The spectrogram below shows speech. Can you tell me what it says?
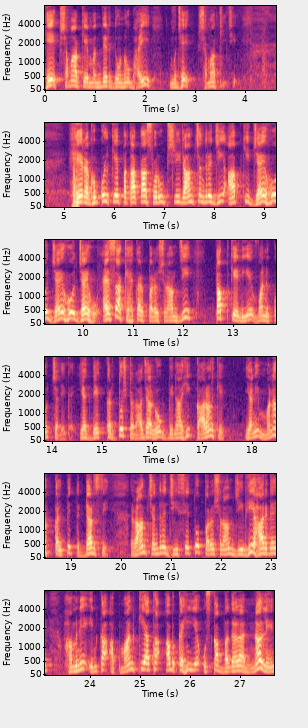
हे क्षमा के मंदिर दोनों भाई, मुझे क्षमा कीजिए। हे रघुकुल के पताका स्वरूप, श्री रामचंद्र जी आपकी जय हो जय हो जय हो। ऐसा कहकर परशुराम जी तप के लिए वन को चले गए। यह देखकर दुष्ट राजा लोग बिना ही कारण के यानी मन कल्पित डर से। रामचंद्र जी से तो परशुराम जी भी हार गए। हमने इनका अपमान किया था, अब कहीं ये उसका बदला न लें।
